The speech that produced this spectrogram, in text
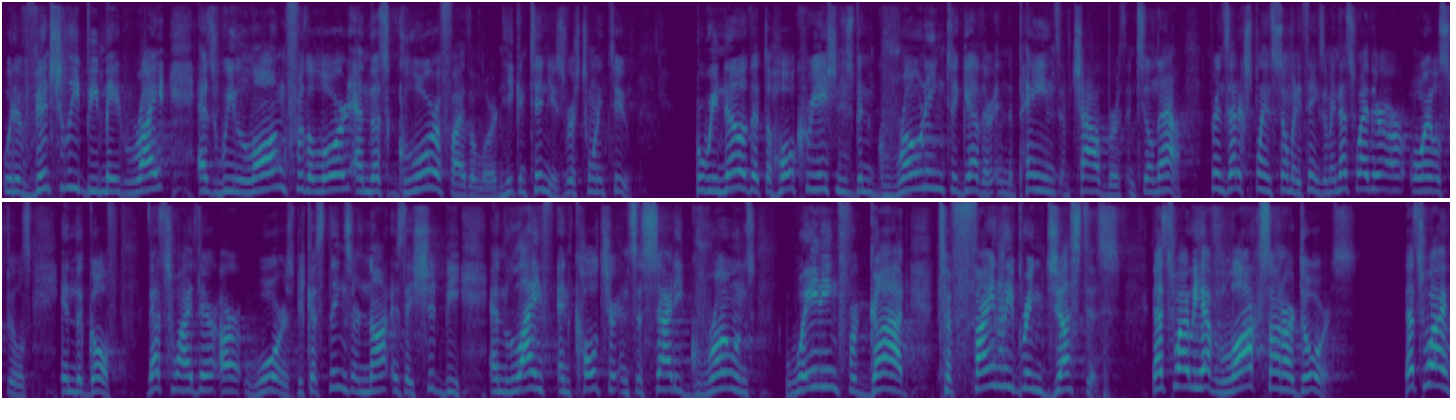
would eventually be made right as we long for the lord and thus glorify the lord. And he continues verse 22 for we know that the whole creation has been groaning together in the pains of childbirth until now. Friends, that explains so many things. I mean, that's why there are oil spills in the Gulf. That's why there are wars, because things are not as they should be. And life and culture and society groans, waiting for God to finally bring justice. That's why we have locks on our doors. That's why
